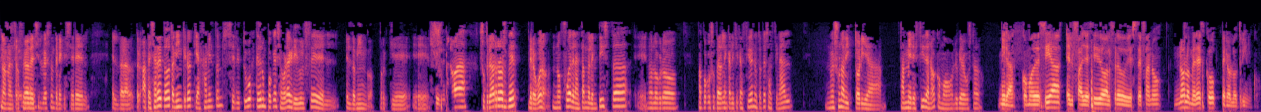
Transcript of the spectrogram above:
No, no, el trofeo de Silverstone tiene que ser el, el dorado. Pero a pesar de todo, también creo que a Hamilton se le tuvo que quedar un poco de sabor agridulce el, el domingo, porque eh, superó, a, superó a Rosberg, pero bueno, no fue adelantándole en pista, eh, no logró tampoco superarle en calificación, entonces al final no es una victoria tan merecida, ¿no? Como le hubiera gustado. mira como decía el fallecido Alfredo Di Stefano no lo merezco pero lo trinco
